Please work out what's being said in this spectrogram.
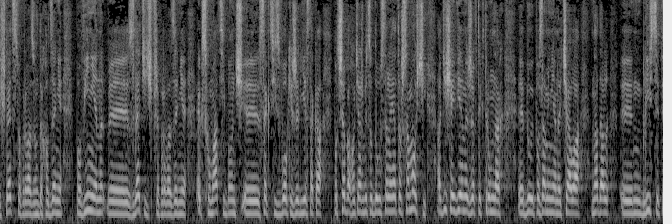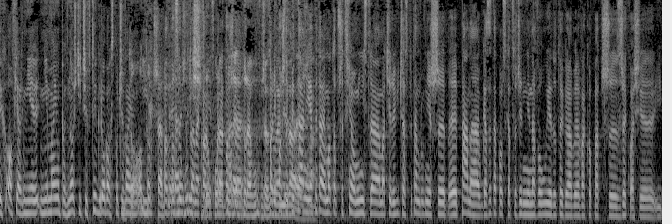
śledztwo, prowadząc dochodzenie powinien zlecić przeprowadzenie ekshumacji bądź e, sekcji zwłok, jeżeli jest taka potrzeba, chociażby co do ustalenia tożsamości. A dzisiaj wiemy, że w tych trumnach e, były pozamieniane ciała. Nadal bliscy tych ofiar nie, nie mają pewności, czy w tych grobach spoczywają To o to ich trzeba Pan poseł Buda na koniec. Panie pośle, która wówczas panie pośle pytanie. Ja pytałem o to przed chwilą ministra Macierewicza. Spytam również pana. Gazeta Polska codziennie nawołuje do tego, aby Ewa Kopacz zrzekła się i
